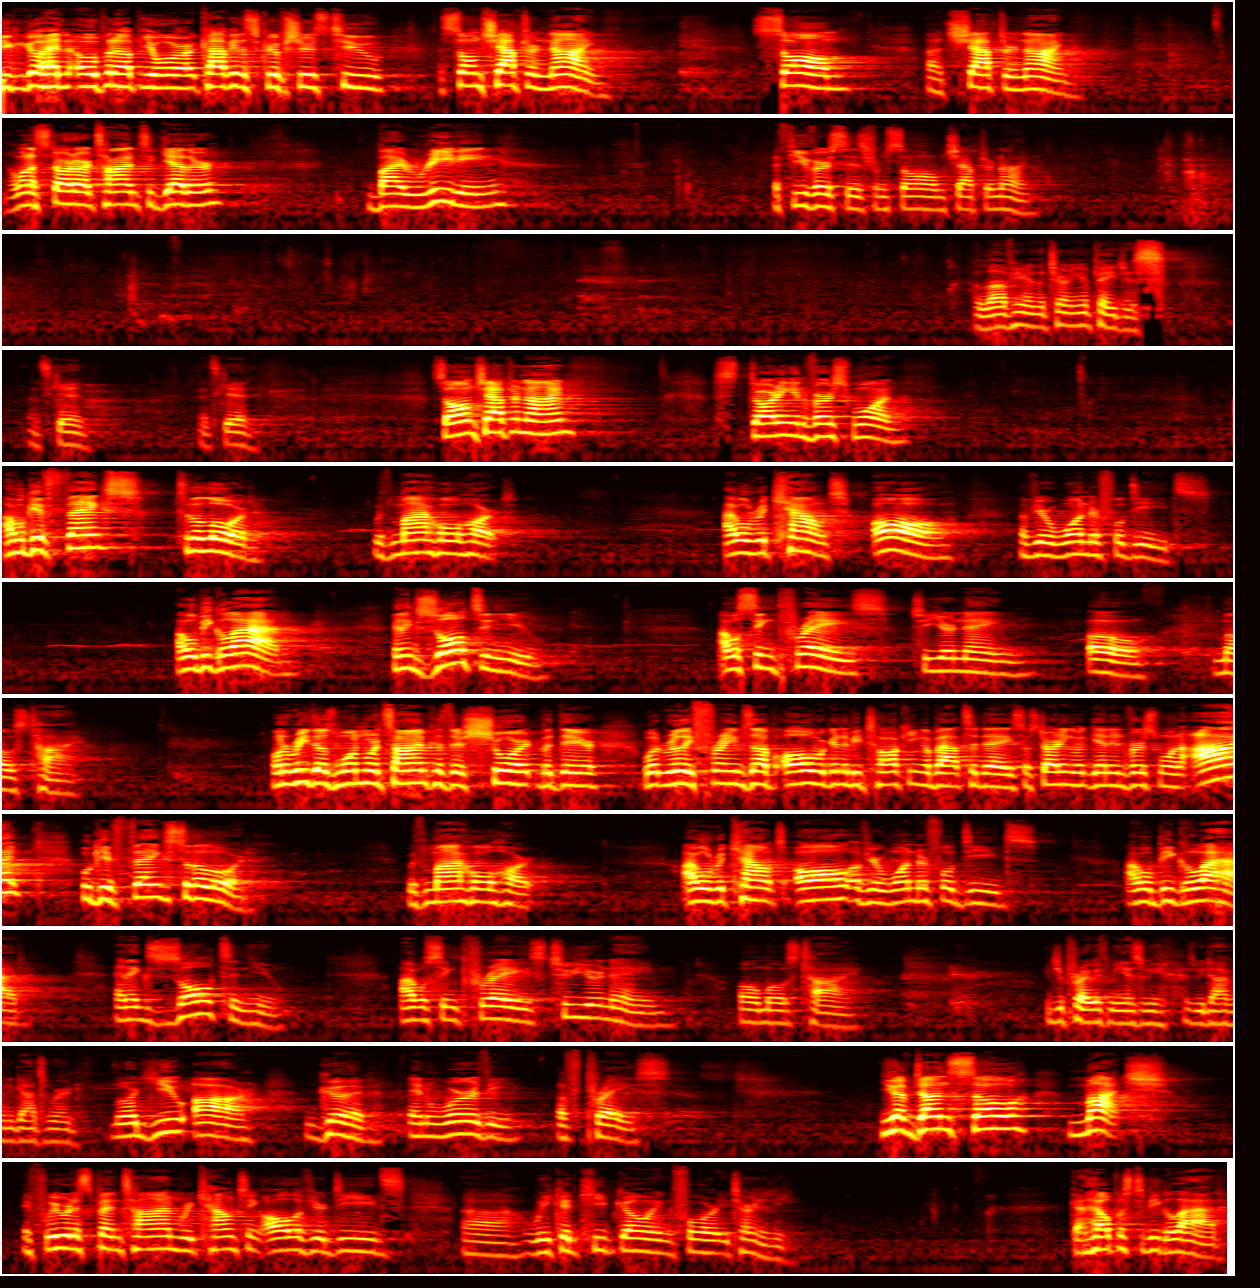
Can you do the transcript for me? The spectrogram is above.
You can go ahead and open up your copy of the scriptures to Psalm chapter 9. Psalm uh, chapter 9. I want to start our time together by reading a few verses from Psalm chapter 9. I love hearing the turning of pages. That's good. That's good. Psalm chapter 9, starting in verse 1. I will give thanks to the Lord with my whole heart. I will recount all of your wonderful deeds. I will be glad and exult in you. I will sing praise to your name, O Most High. I want to read those one more time because they're short, but they're what really frames up all we're going to be talking about today. So, starting again in verse 1 I will give thanks to the Lord with my whole heart. I will recount all of your wonderful deeds. I will be glad and exult in you. I will sing praise to your name, O Most High. Would you pray with me as we, as we dive into God's Word? Lord, you are good and worthy of praise. You have done so much. If we were to spend time recounting all of your deeds, uh, we could keep going for eternity. God, help us to be glad,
